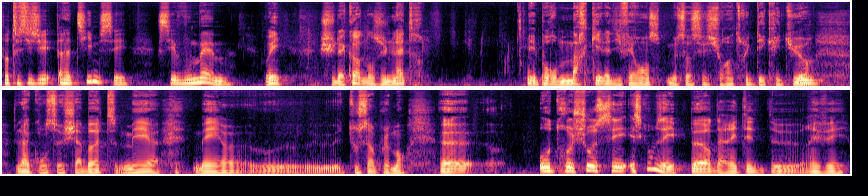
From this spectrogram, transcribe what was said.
Votre sujet intime, c'est vous-même. oui, je suis d'accord dans une lettre. Et pour marquer la différence, mais ça c'est sur un truc d'écriture, là qu'on se chabote, mais, euh, mais euh, euh, tout simplement. Euh, autre chose, c'est est-ce que vous avez peur d'arrêter de rêver?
